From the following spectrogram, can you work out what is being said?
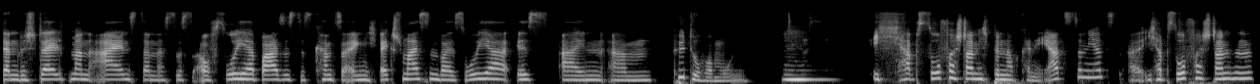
dann bestellt man eins, dann ist das auf Sojabasis, das kannst du eigentlich wegschmeißen, weil Soja ist ein ähm, Phytohormon. Mhm. Ich habe so verstanden, ich bin noch keine Ärztin jetzt, äh, ich habe so verstanden,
